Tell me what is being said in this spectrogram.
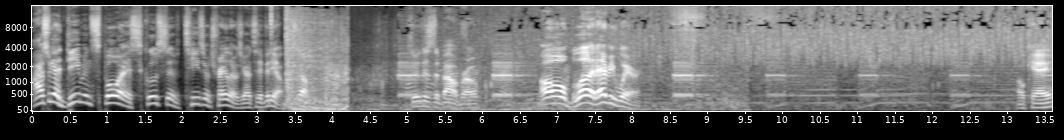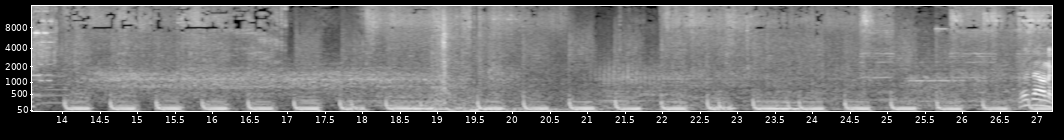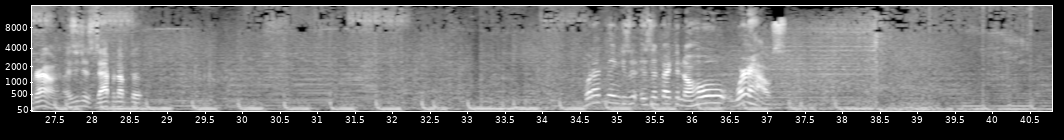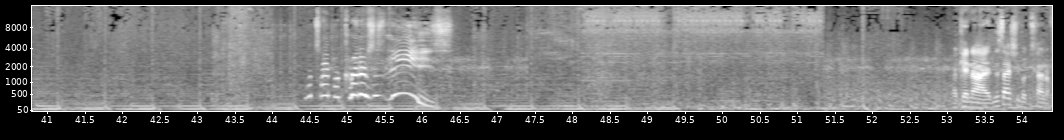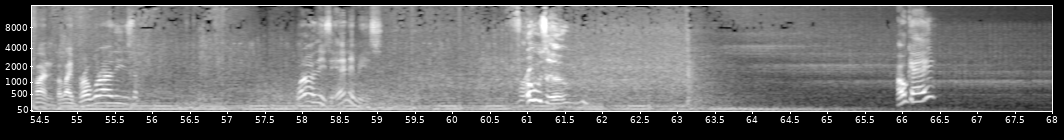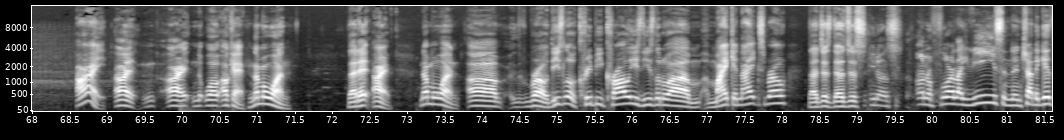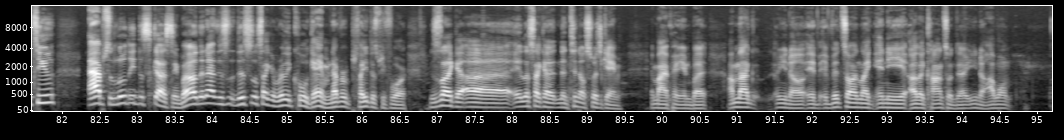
All right, so we got Demon Spore exclusive teaser trailers. We got to the video. Let's go. See what this is about, bro. Oh, blood everywhere. Okay. What's that on the ground? Is he just zapping up the... What I think is, is affecting the whole warehouse. What type of critters is these? Okay, nah, this actually looks kind of fun. But like, bro, what are these? What are these enemies? Frozen. Okay. All right. All right. All right. Well, okay. Number one. That it? All right. Number one. Um, bro, these little creepy crawlies, these little um Mike and Nikes, bro. They're just they're just you know on the floor like these and then try to get to you absolutely disgusting. But other than that, this this looks like a really cool game. Never played this before. This is like a uh, it looks like a Nintendo Switch game in my opinion. But I'm not, you know, if if it's on like any other console, then you know I won't.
